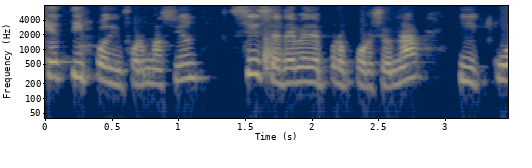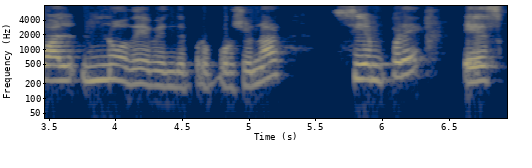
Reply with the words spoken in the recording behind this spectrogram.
qué tipo de información sí se debe de proporcionar y cuál no deben de proporcionar. Siempre es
